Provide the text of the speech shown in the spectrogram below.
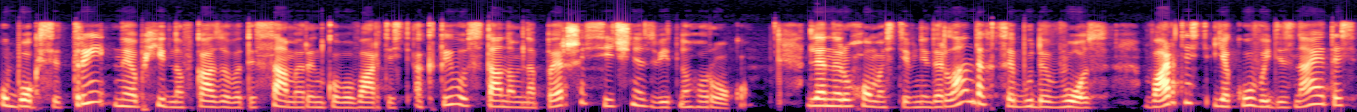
у боксі 3 необхідно вказувати саме ринкову вартість активу станом на 1 січня звітного року. Для нерухомості в Нідерландах це буде ВОЗ, вартість, яку ви дізнаєтесь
